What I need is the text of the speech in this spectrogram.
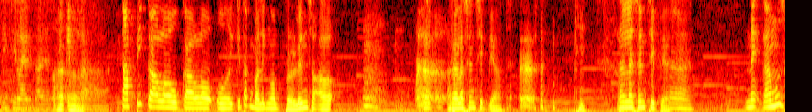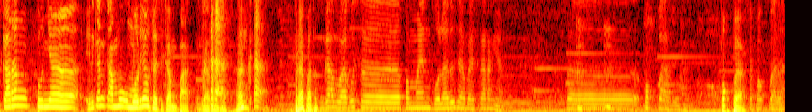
sisi lain saya sedikit Heeh. lah. Tapi kalau kalau oh, kita kembali ngobrolin soal re- relationship ya. relationship ya. Nek kamu sekarang punya ini kan kamu umurnya udah 34 sekarang. Hah? Enggak, Berapa tuh? enggak bu aku sepemain bola tuh siapa ya sekarang ya? Se Pogba bu, Pogba. se Pogba lah.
